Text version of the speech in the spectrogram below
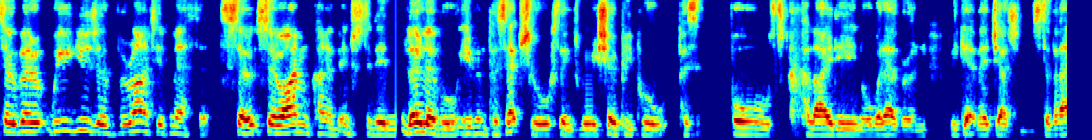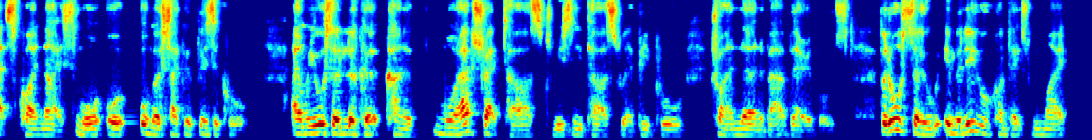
So we use a variety of methods. So, so I'm kind of interested in low level, even perceptual things where we show people balls colliding or whatever, and we get their judgments. So that's quite nice, more or almost psychophysical. And we also look at kind of more abstract tasks, reasoning tasks where people try and learn about variables. But also in the legal context, we might,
